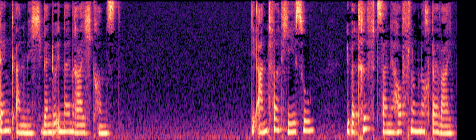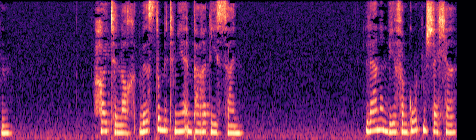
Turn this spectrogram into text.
Denk an mich, wenn du in dein Reich kommst. Die Antwort Jesu übertrifft seine Hoffnung noch bei weitem. Heute noch wirst du mit mir im Paradies sein. Lernen wir vom guten Schächer,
